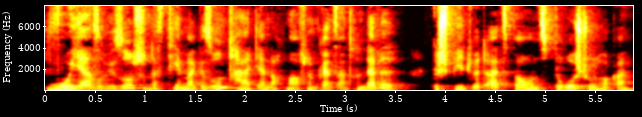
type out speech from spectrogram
wo ja sowieso schon das Thema Gesundheit ja nochmal auf einem ganz anderen Level gespielt wird als bei uns Bürostuhlhockern.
